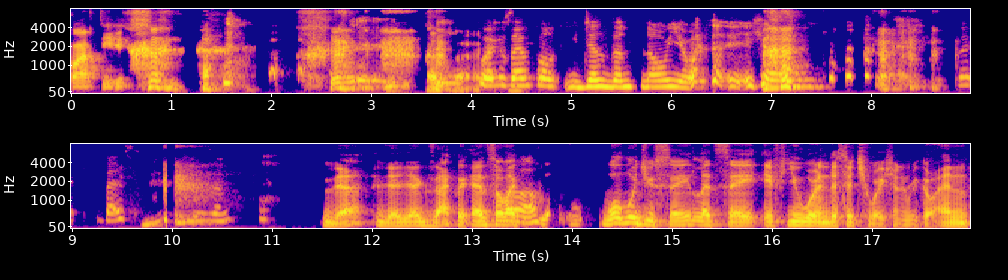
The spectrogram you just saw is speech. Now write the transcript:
party. For example, you just don't know you. Best reason. Yeah, yeah, yeah, exactly. And so, like, Oh. what would you say, let's say, if you were in this situation, Enrico, and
